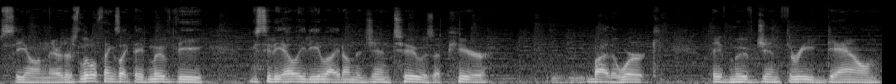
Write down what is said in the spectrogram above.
See on there. There's little things like they've moved the, you can see the LED light on the Gen 2 is up here mm -hmm. by the work. They've moved Gen 3 down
